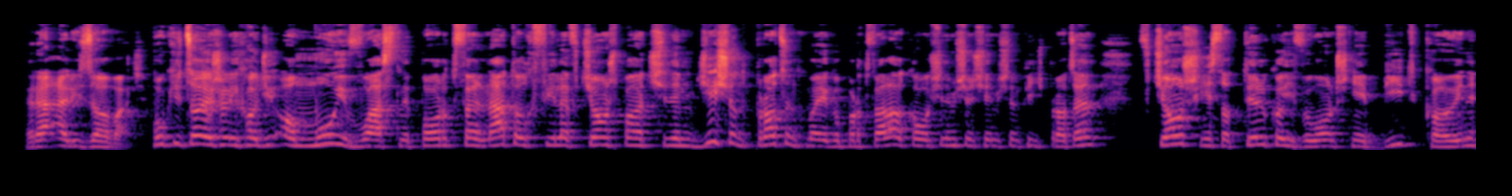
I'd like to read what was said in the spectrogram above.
realizować. Póki co, jeżeli chodzi o mój własny portfel, na tą chwilę wciąż ponad 70% mojego portfela, około 70-75%, wciąż jest to tylko i wyłącznie Bitcoin,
